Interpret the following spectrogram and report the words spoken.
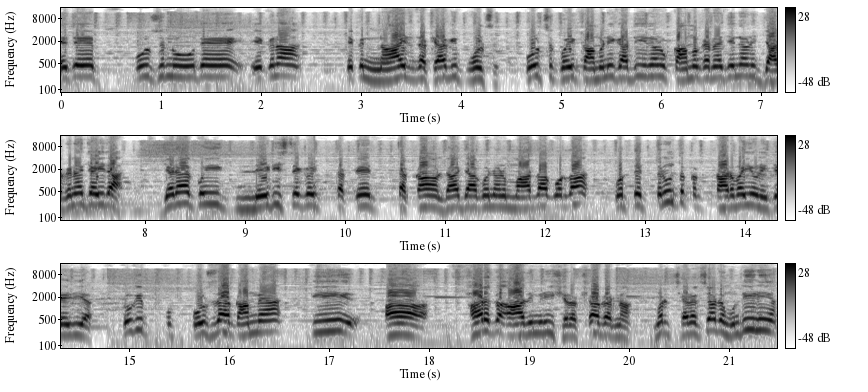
ਇਹ ਤੇ ਪੁਲਿਸ ਨੂੰ ਤੇ ਇੱਕ ਨਾ, ਇੱਕ ਨਾਂ ਰੱਖਿਆ ਕਿ ਪੁਲਿਸ ਪੁਲਿਸ ਕੋਈ ਕੰਮ ਨਹੀਂ ਕਰਦੀ, ਇਹਨਾਂ ਨੂੰ ਕੰਮ ਕਰਨਾ ਚਾਹੀਦਾ, ਇਹਨਾਂ ਨੂੰ ਜਾਗਣਾ ਚਾਹੀਦਾ। ਜਿਹੜਾ ਕੋਈ ਲੇਡੀਜ਼ ਤੇ ਕੋਈ ਧੱਕੇ, ਧੱਕਾ ਹੁੰਦਾ ਜਾਂ ਕੋਈ ਉਹਨਾਂ ਨੂੰ ਮਾਰਦਾ ਕੁੱਟਦਾ, ਉਹ ਤੇ ਤੁਰੰਤ ਕਾਰਵਾਈ ਹੋਣੀ ਚਾਹੀਦੀ ਆ। ਕਿਉਂਕਿ ਪ- ਪੁਲਿਸ ਦਾ ਕੰਮ ਆ ਕਿ, ਆ, ਹਰ ਇੱਕ ਆਦਮੀ ਦੀ ਸੁਰੱਖਿਆ ਕਰਨਾ। ਮਰ ਸੁਰੱਖਿਆ ਤਾਂ ਹੁੰਦੀ ਨਹੀਂ ਆ।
